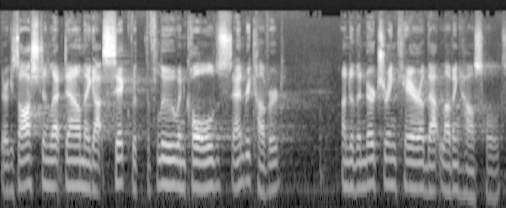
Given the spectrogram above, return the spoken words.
Their exhaustion let down. They got sick with the flu and colds and recovered under the nurturing care of that loving household.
